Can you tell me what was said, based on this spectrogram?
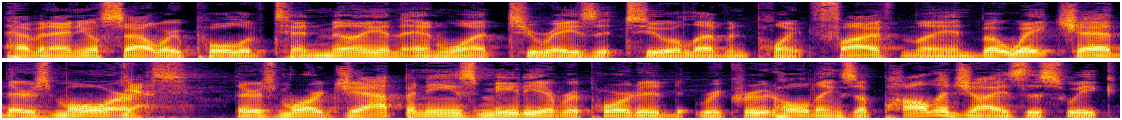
have an annual salary pool of 10 million and want to raise it to 11.5 million. But wait, Chad, there's more. Yes. There's more. Japanese media reported Recruit Holdings apologized this week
